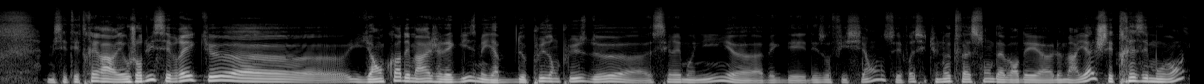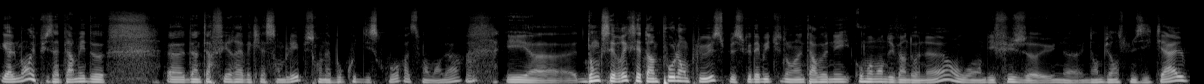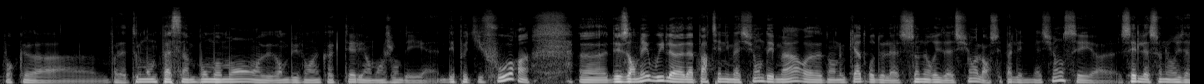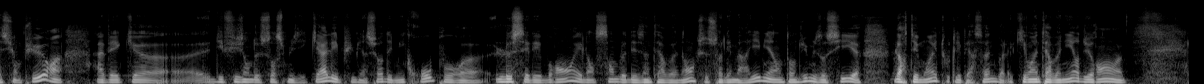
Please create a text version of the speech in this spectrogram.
mais c'était très rare. Et aujourd'hui, c'est vrai que il y a encore des mariages à l'église, mais il y a de plus en plus de cérémonies avec des, des officiants. C'est vrai, c'est une autre façon d'aborder le mariage. C'est très émouvant également, et puis ça permet de d'interférer avec l'assemblée, puisqu'on a beaucoup de discours à ce moment-là. Mm. Et donc, c'est vrai que c'est un pôle en plus, puisque d'habitude d'habitude, on intervenait au moment du vin d'honneur, où on diffuse une, une, ambiance musicale pour que voilà, tout le monde passe un bon moment en buvant un cocktail et en mangeant des, petits fours. désormais, oui, la, partie animation démarre dans le cadre de la sonorisation. Alors, c'est pas de l'animation, c'est de la sonorisation pure, avec diffusion de sources musicales et puis bien sûr des micros pour le célébrant et l'ensemble des intervenants, que ce soit les mariés, bien entendu, mais aussi leurs témoins et toutes les personnes qui vont intervenir durant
